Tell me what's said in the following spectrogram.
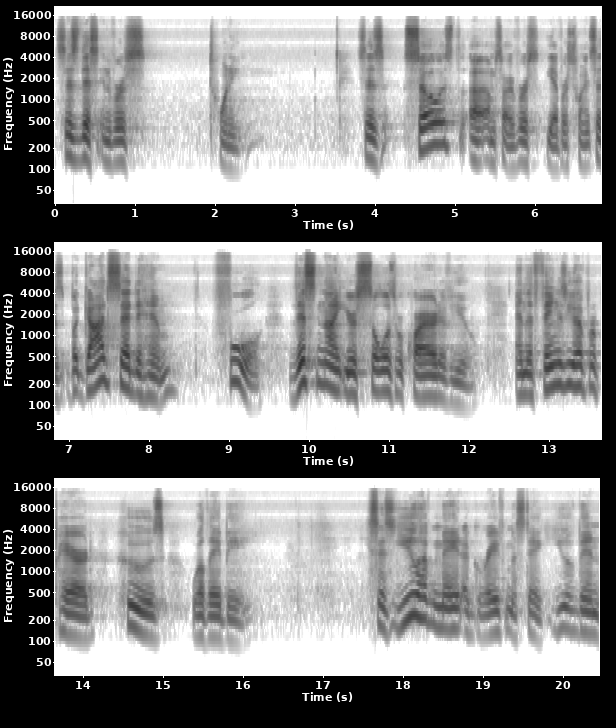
It says this in verse 20. It says, So is, uh, I'm sorry, verse, yeah, verse 20. It says, But God said to him, Fool, this night your soul is required of you, and the things you have prepared, whose will they be? He says, You have made a grave mistake. You have been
